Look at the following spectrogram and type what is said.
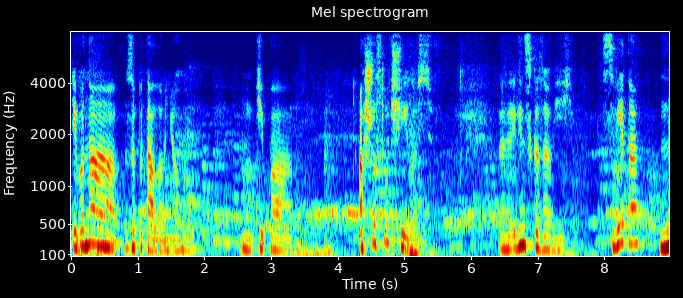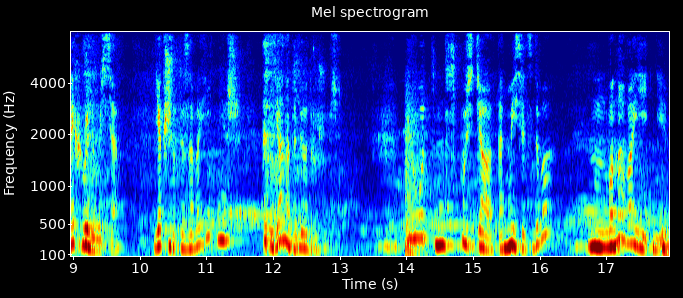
І вона запитала в нього, ну, типа, а що случилось? Він сказав їй: Світа, не хвилюйся. Якщо ти завагітнієш, я на тобі одружусь. І от спустя там місяць-два вона вагітніє.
